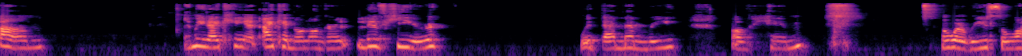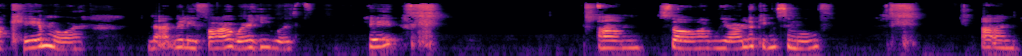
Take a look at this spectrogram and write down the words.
Um, I mean, I can't, I can no longer live here with that memory of him or where we used to walk him or not really far where he was hit. Um, so we are looking to move. Um,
